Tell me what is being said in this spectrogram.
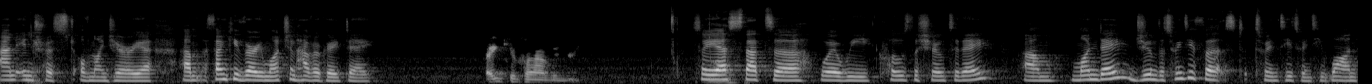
and interest of Nigeria. Um, thank you very much, and have a great day. Thank you for having me. So yes, that's uh, where we close the show today. Um, Monday, June the 21st, 2021.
